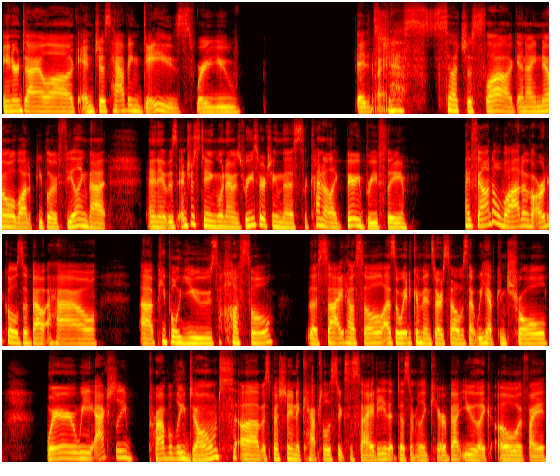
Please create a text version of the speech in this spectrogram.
inner dialogue and just having days where you it's Right. just such a slog and I know a lot of people are feeling that and it was interesting when I was researching this kind of like very briefly I found a lot of articles about how uh, people use hustle, the side hustle, as a way to convince ourselves that we have control where we actually probably don't, uh, especially in a capitalistic society that doesn't really care about you. Like, oh, if I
